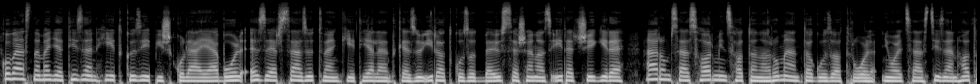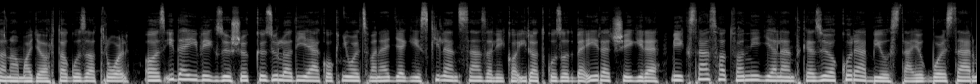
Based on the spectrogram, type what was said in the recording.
Kovászna megye 17 középiskolájából 1152 jelentkező iratkozott be összesen az érettségire, 336-an a román tagozatról, 816-an a magyar tagozatról. Az idei végzősök közül a diákok 81,9%-a iratkozott be érettségire, míg 164 jelentkező a korábbi osztályokból származik.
